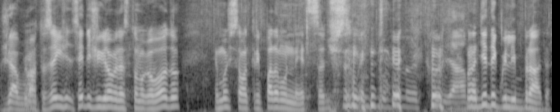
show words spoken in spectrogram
già fatto 16 km a stomaco vuoto e ora ci attrippati a monnezza, giustamente. Una dieta equilibrata.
